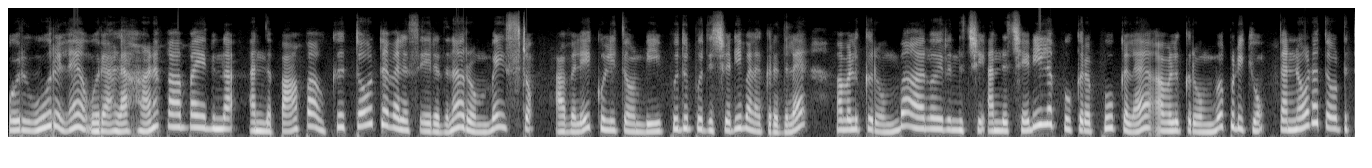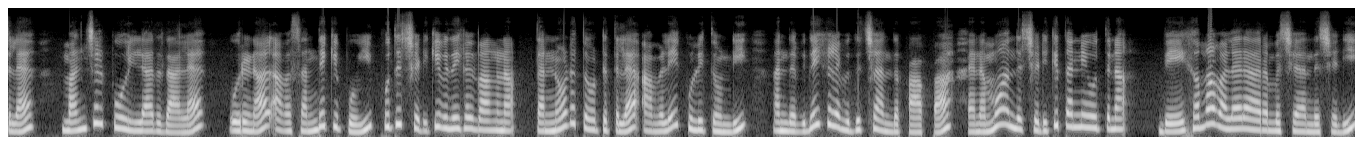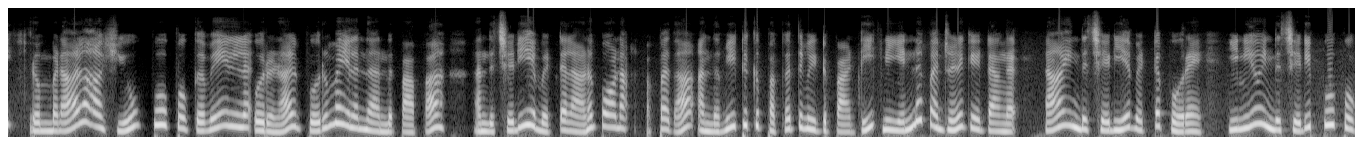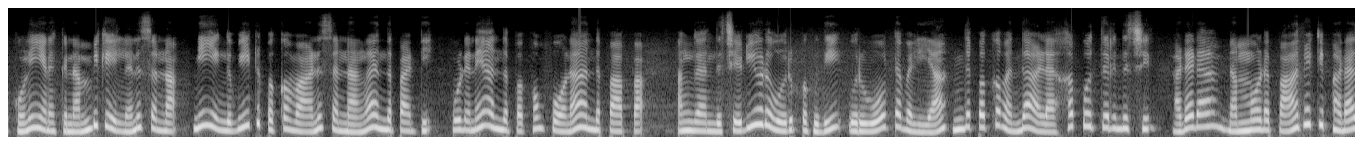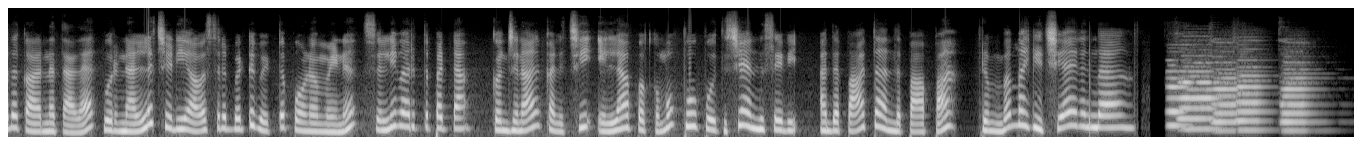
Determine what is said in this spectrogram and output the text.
ஒரு ஊரில் ஒரு அழகான பாப்பா இருந்தா அந்த பாப்பாவுக்கு தோட்ட வேலை செய்கிறதுனா ரொம்ப இஷ்டம். அவளே குழி தோண்டி புது புது செடி வளர்க்குறதுல அவளுக்கு ரொம்ப ஆர்வம் இருந்துச்சு. அந்த செடியில் பூக்கிற பூக்களை அவளுக்கு ரொம்ப பிடிக்கும். தன்னோட தோட்டத்தில் மஞ்சள் பூ இல்லாததால ஒரு நாள் அவள் சந்தைக்கு போய் புது செடிக்கு விதைகள் வாங்கினா. தன்னோட தோட்டத்தில் அவளே குழி தோண்டி அந்த விதைகளை விதைச்ச அந்த பாப்பா தினமும் அந்த செடிக்கு தண்ணி ஊற்றுனா வேகமா வளர ஆரம்பிச்ச அந்த செடி ரொம்ப நாள் ஆகியும் பூ பூக்கவே இல்லை. ஒரு நாள் பொறுமை இழந்த அந்த பாப்பா அந்த செடியை வெட்டலான்னு போனான் அப்பதான் அந்த வீட்டுக்கு பக்கத்து வீட்டு பாட்டி நீ என்ன பண்றேன்னு கேட்டாங்க. நான் இந்த செடியை வெட்ட போறேன். இனியும் இந்த செடி பூ பூக்கும்னு எனக்கு நம்பிக்கை இல்லைன்னு சொன்னா. நீ எங்க வீட்டு பக்கம் வான்னு சொன்னாங்க அந்த பாட்டி. உடனே அந்த பக்கம் போனா அந்த பாப்பா. அங்க அந்த செடியோட ஒரு பகுதி ஒரு ஓட்ட வழியா இந்த பக்கம் வந்து அழகா பூத்திருந்துச்சு. அடடா நம்மோட பார்வைக்கு படாத காரணத்தால ஒரு நல்ல செடியை அவசரப்பட்டு வெட்ட போனோமேன்னு சொல்லி வருத்தப்பட்டா. கொஞ்ச நாள் கழிச்சு எல்லா பக்கமும் பூ பூத்துச்சு அந்த செடி. அதை பார்த்த அந்த பாப்பா ரொம்ப மகிழ்ச்சியா இருந்தா.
